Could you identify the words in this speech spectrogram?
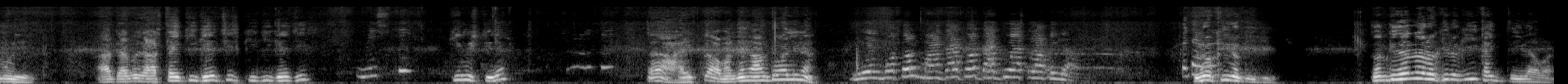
মুড়ি। আর তারপর রাস্তায় কি খেয়েছিস? কি কি খেয়েছিস? কি মিষ্টি রে? আর একটু আমাদের নাম আনতে পারলি না। বোতল দাদু একলা রকি রকি কি? তোর কি জানো রকি রকি খাইতে আবার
